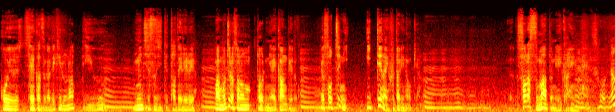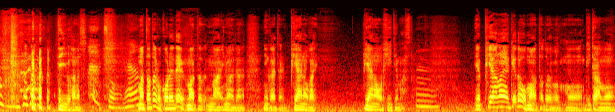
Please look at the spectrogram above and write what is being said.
こういう生活ができるなっていううん道筋って立てれるやん、うん。まあもちろんその通りにはいかんけど、そっちに行ってない2人なわけやそらスマートにはいかへんうんそうな。っていう話。そうね。まあ例えばこれでまあたまあ今まで2回やったらピアノがピアノを弾いてますと。うん。いやピアノやけどまあ例えばもうギターも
